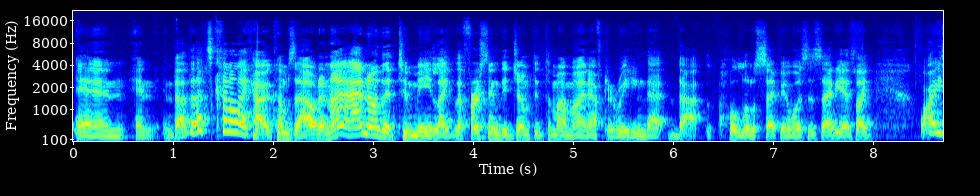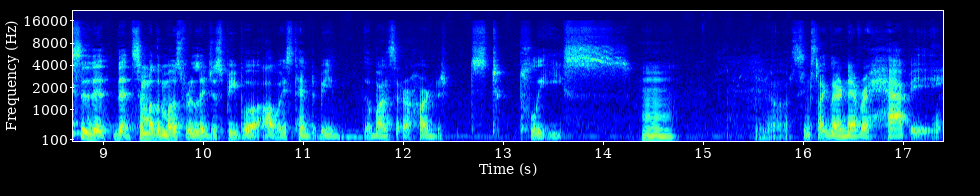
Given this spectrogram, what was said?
and and, and that, that's kind of like how it comes out. And I, I know that to me, like the first thing that jumped into my mind after reading that that whole little segment was this idea. It's like, why is it that, that some of the most religious people always tend to be the ones that are hardest to please? Hmm. You know, it seems like they're never happy.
